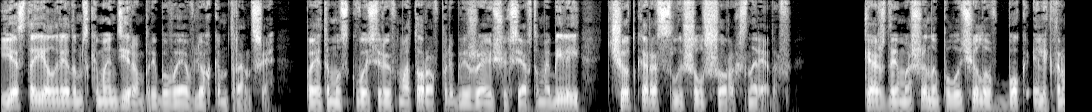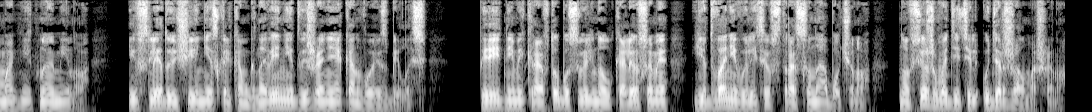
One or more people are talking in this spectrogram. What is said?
Я стоял рядом с командиром, пребывая в легком трансе, поэтому сквозь рев моторов приближающихся автомобилей четко расслышал шорох снарядов. Каждая машина получила в бок электромагнитную мину, и в следующие несколько мгновений движение конвоя сбилось. Передний микроавтобус вильнул колесами, едва не вылетев с трассы на обочину, но все же водитель удержал машину.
